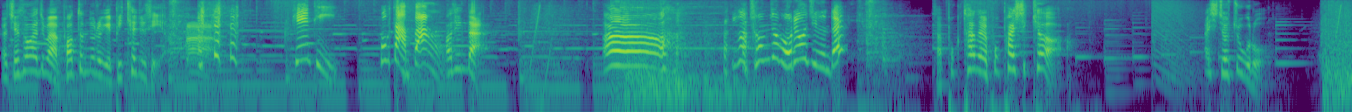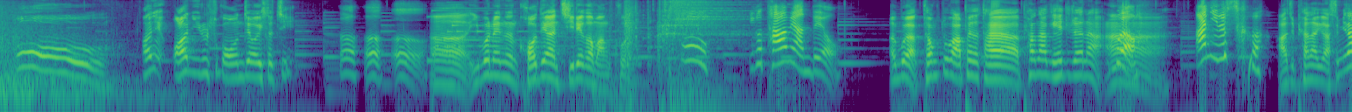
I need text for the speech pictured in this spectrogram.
아, 죄송하지만 버튼 누르기 비켜주세요. 아, TNT. 폭탄 빵. 터진다. 아, 이거 점점 어려워지는데? 자 폭탄을 폭발시켜. 다시 저쪽으로. 오, 아니 아니 이럴 수가 언제 와 있었지? 어, 어, 어. 아 이번에는 거대한 지뢰가 많군. 오, 이거 다음에 안 돼요. 아 뭐야 경도가 앞에서 다 편하게 해주잖아. 아, 뭐야? 아니, 이럴 수가. 아주 편하게 왔습니다.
